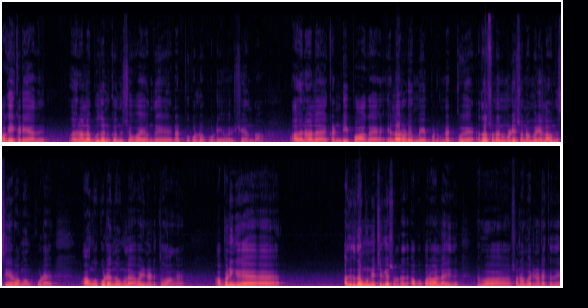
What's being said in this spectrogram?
பகை கிடையாது. அதனால் புதனுக்கு வந்து செவ்வாய் வந்து நட்பு கொள்ளக்கூடிய ஒரு விஷயந்தான் அதனால் கண்டிப்பாக எல்லாரோடையும் மேம்படும். நட்பு அதான் சொன்ன முன்னாடியே சொன்ன மாதிரி எல்லாம் வந்து சேருவாங்க அவங்க கூட. அவங்க கூட வந்து உங்களை வழிநடத்துவாங்க. அப்போ நீங்கள் அதுக்கு தான் முன்னெச்சரிக்கை சொல்கிறது அப்போ பரவாயில்ல இது நம்ம சொன்ன மாதிரி நடக்குது.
